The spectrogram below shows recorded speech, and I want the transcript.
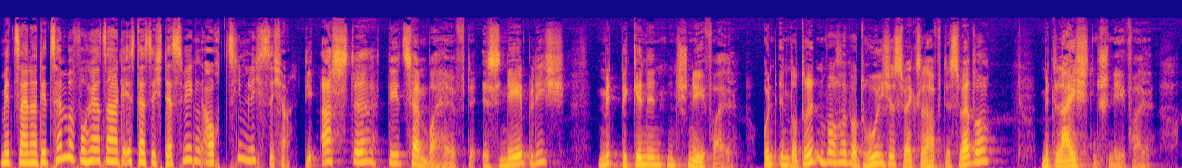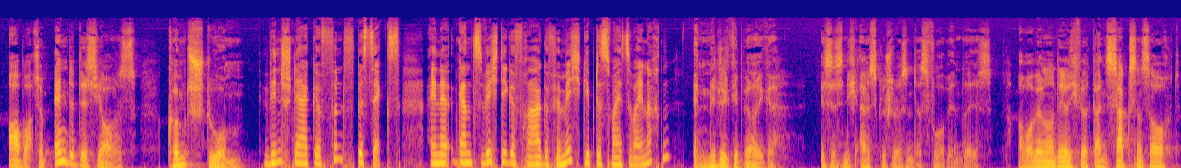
Mit seiner Dezembervorhersage ist er sich deswegen auch ziemlich sicher. Die erste Dezemberhälfte ist neblig mit beginnendem Schneefall. Und in der dritten Woche wird ruhiges, wechselhaftes Wetter mit leichtem Schneefall. Aber zum Ende des Jahres kommt Sturm. Windstärke 5 bis 6. Eine ganz wichtige Frage für mich. Gibt es weiße Weihnachten? Im Mittelgebirge ist es nicht ausgeschlossen, dass Vorwinter ist. Aber wenn man natürlich für ganz Sachsen sagt,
